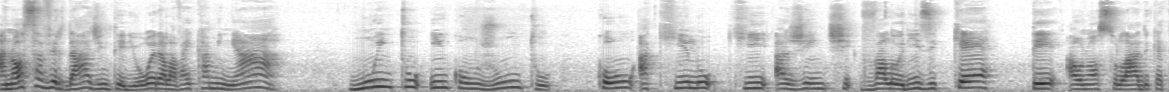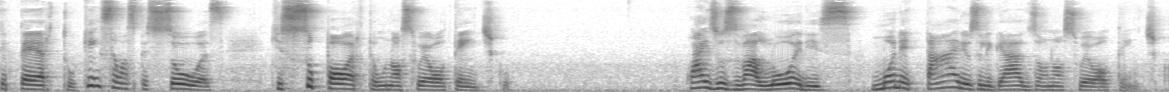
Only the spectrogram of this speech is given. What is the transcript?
A nossa verdade interior ela vai caminhar muito em conjunto com aquilo que a gente valoriza e quer ter ao nosso lado e quer ter perto. Quem são as pessoas que suportam o nosso eu autêntico? Quais os valores monetários ligados ao nosso eu autêntico.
